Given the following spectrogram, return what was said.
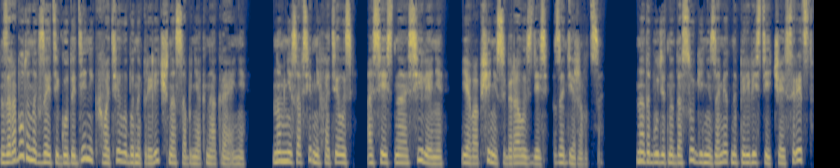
Заработанных за эти годы денег хватило бы на приличный особняк на окраине, но мне совсем не хотелось осесть на Осилиане я вообще не собиралась здесь задерживаться. Надо будет на досуге незаметно перевести часть средств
